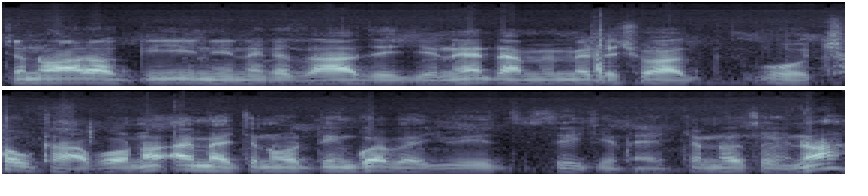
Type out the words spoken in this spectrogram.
ကျွန်တော်ကတော့ကီးအနေနဲ့ကစားစေခြင်းနဲ့ဒါပေမဲ့တချို့ကဟိုချုပ်တာပေါ့နော်အဲ့မှာကျွန်တော်တင်ကွက်ပဲရွေးစေခြင်းတယ်ကျွန်တော်ဆိုရင်နော်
